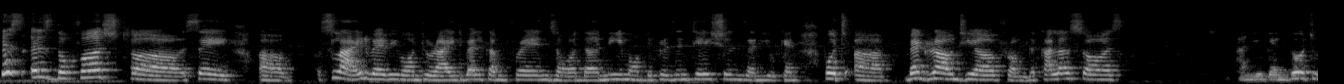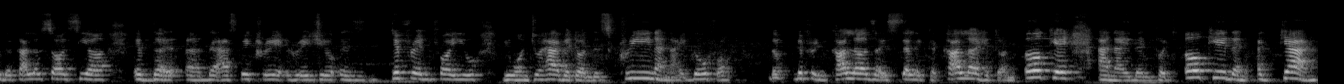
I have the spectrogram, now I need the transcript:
This is the first, uh, say, uh, slide where we want to write welcome friends or the name of the presentations and you can put a background here from the color source and you can go to the color source here if the uh, the aspect ratio is different for you you want to have it on the screen and i go for the different colors. I select a color, hit on OK, and I then put OK. Then again,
